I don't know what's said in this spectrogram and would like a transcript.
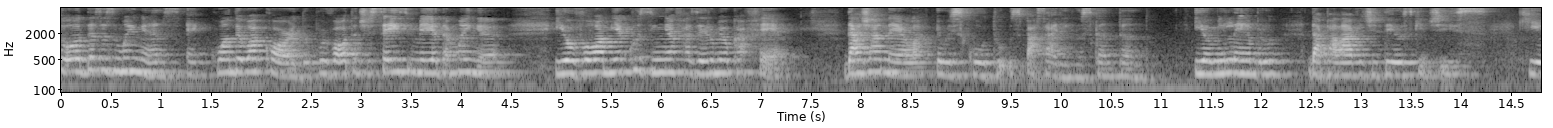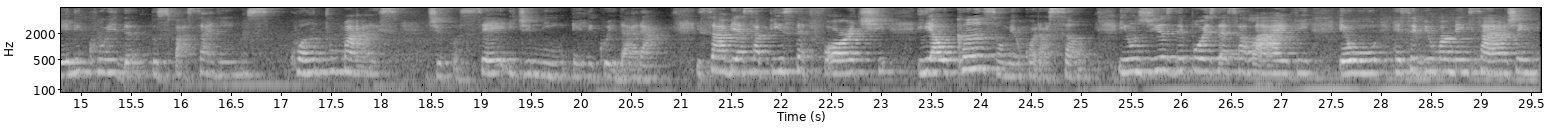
todas as manhãs é quando eu acordo por volta de seis e meia da manhã e eu vou à minha cozinha fazer o meu café. Da janela eu escuto os passarinhos cantando e eu me lembro da palavra de Deus que diz que Ele cuida dos passarinhos, quanto mais de você e de mim ele cuidará. E sabe, essa pista é forte e alcança o meu coração. E uns dias depois dessa live, eu recebi uma mensagem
